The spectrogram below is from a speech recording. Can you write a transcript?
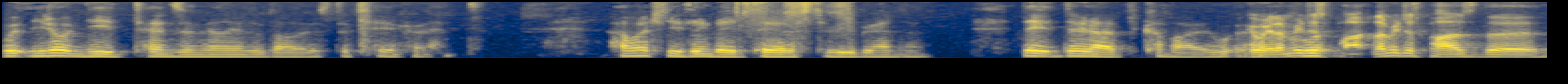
You don't need tens of millions of dollars to pay rent. How much do you think they'd pay us to rebrand them? They they're not. Come on. Okay, wait. Let me just pa- let me just pause the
